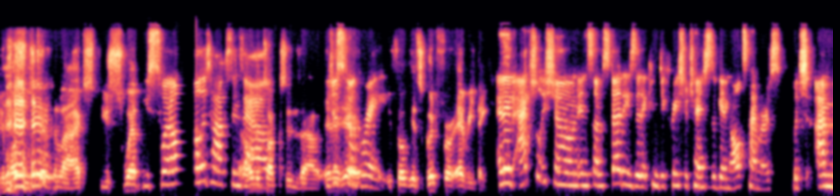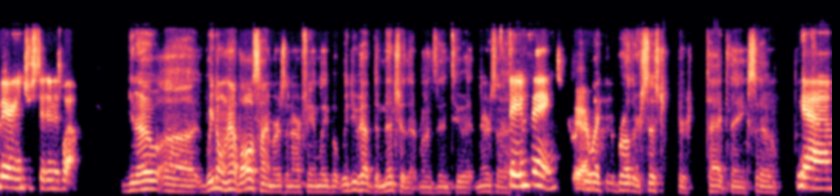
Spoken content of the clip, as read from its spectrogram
your muscles get relaxed, you sweat You sweat all, all the toxins all the out. toxins out. you And just it- feel yeah, great. You feel it's good for everything. And they've actually shown in some studies that it can decrease your chances of getting Alzheimer's, which I'm very interested in as well. You know, uh, we don't have Alzheimer's in our family, but we do have dementia that runs into it. And there's a Same thing. Yeah. you're like your brother sister type thing. So Yeah.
